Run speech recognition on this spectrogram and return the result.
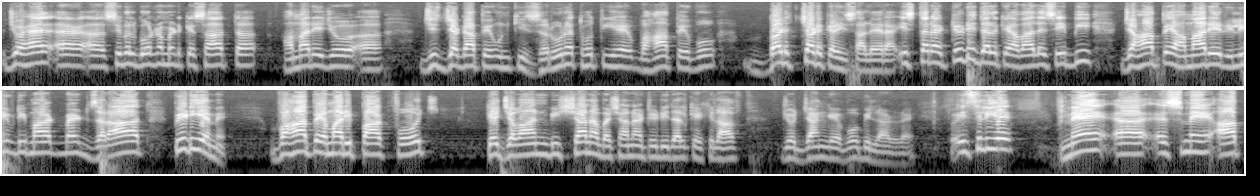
जो है सिविल गवर्नमेंट के साथ हमारे जो आ, जिस जगह पे उनकी ज़रूरत होती है वहाँ पे वो बढ़ चढ़ कर हिस्सा ले रहा है। इस तरह टिड्डी दल के हवाले से भी जहाँ पे हमारे रिलीफ डिपार्टमेंट ज़रात पीडीए में वहाँ पे हमारी पाक फौज के जवान भी शाना बशाना टिड्डी दल के खिलाफ जो जंग है वो भी लड़ रहे तो इसलिए मैं इसमें आप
